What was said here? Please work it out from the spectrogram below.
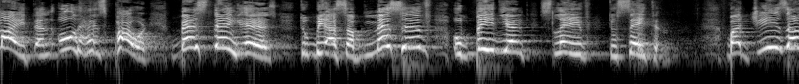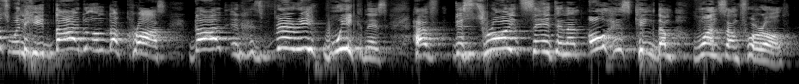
might and all his power, best thing is to be a submissive, obedient slave to Satan. But Jesus, when he died on the cross, God in his very weakness have destroyed Satan and all his kingdom once and for all.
